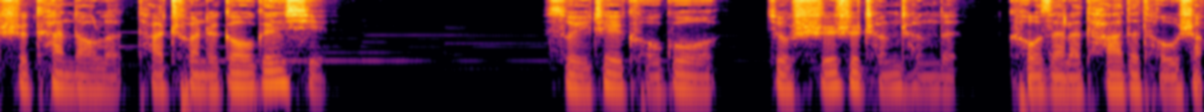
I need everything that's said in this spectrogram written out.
是看到了他穿着高跟鞋，所以这口锅就实实诚诚的扣在了他的头上。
